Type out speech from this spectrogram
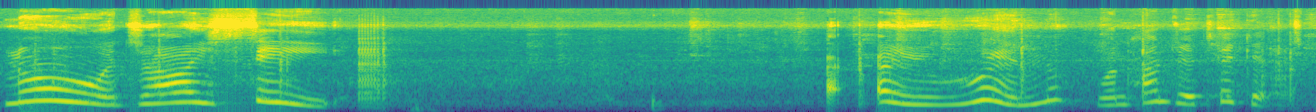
no, it's I C. I win 100 tickets.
